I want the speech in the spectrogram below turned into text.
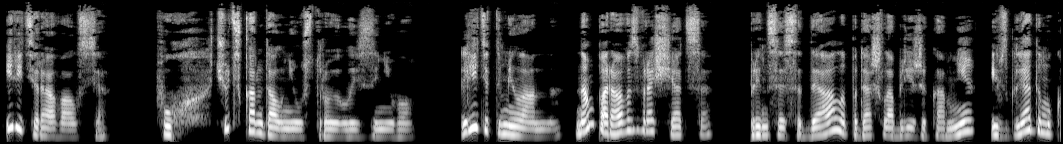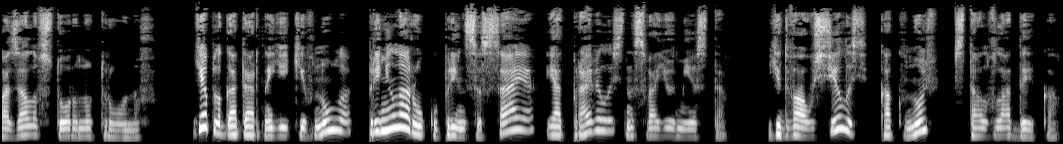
и ретировался. Фух, чуть скандал не устроила из-за него. «Леди Тамиланна, нам пора возвращаться». Принцесса Деала подошла ближе ко мне и взглядом указала в сторону тронов. Я благодарно ей кивнула, приняла руку принца Сая и отправилась на свое место. Едва уселась, как вновь встал владыка.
